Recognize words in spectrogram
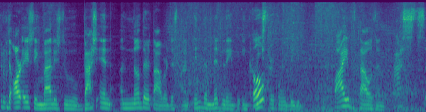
Through the RH, they managed to bash in another tower this time in the mid lane to increase Oh. their gold lead to 5,000 as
